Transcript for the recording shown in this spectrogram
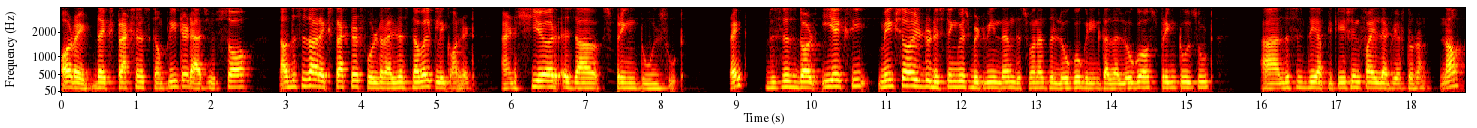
all right the extraction is completed as you saw. Now this is our extracted folder. I'll just double click on it. And here is our spring tool suite right? This is .exe. Make sure you do distinguish between them. This one has the logo green color logo of spring tool suite. And this is the application file that we have to run. Now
